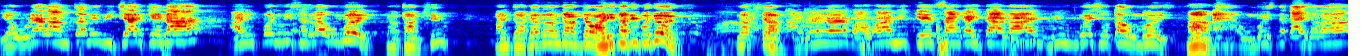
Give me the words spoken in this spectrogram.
एवढ्या लांबचा मी विचार केला आणि पण मी सगळा उमय तर थांबशील? आणि जगाचा म्हणजे आमच्या आधी बदल. नक्षा अरे बाबा मी तेच सांगायचं आलाय. मी मुंबईस होता मुंबईस हा. मुंबईस काय झाला.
